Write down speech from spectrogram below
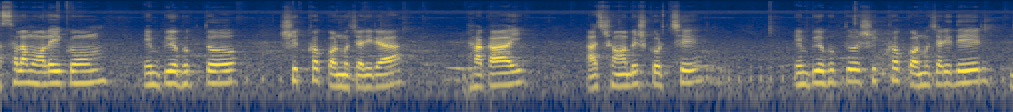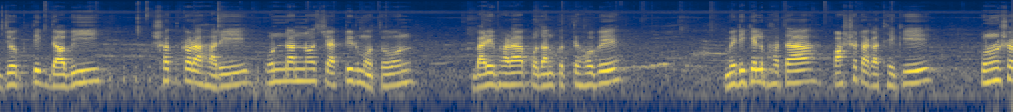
আসসালামু আলাইকুম, এমপিওভুক্ত শিক্ষক কর্মচারীরা। ঢাকায় আজ সমাবেশ করছে এমপিওভুক্ত শিক্ষক কর্মচারীদের যৌক্তিক দাবি শতকরা হারে অন্যান্য চাকরির মতন বাড়ি ভাড়া প্রদান করতে হবে। মেডিকেল ভাতা পাঁচশো টাকা থেকে পনেরোশো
